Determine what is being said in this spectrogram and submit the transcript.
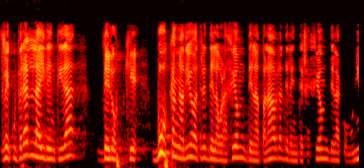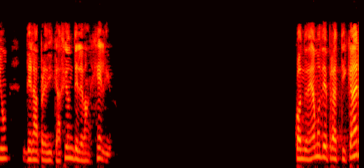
Recuperar la identidad de los que buscan a Dios a través de la oración, de la palabra, de la intercesión, de la comunión, de la predicación del Evangelio. Cuando dejamos de practicar,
